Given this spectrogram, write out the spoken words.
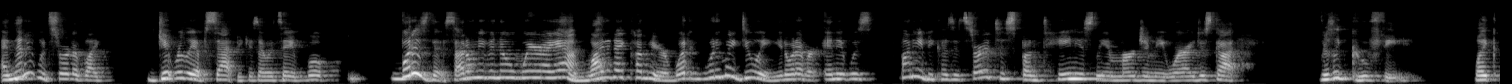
And then it would sort of like get really upset because I would say, well, what is this? I don't even know where I am. Why did I come here? What, what am I doing? You know, whatever. And it was funny because it started to spontaneously emerge in me where I just got really goofy like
